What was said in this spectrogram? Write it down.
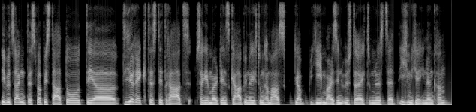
Ich würde sagen, das war bis dato der direkteste Draht, sage ich mal, den es gab in Richtung Hamas, glaube jemals in Österreich, zumindest seit ich mich erinnern kann.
